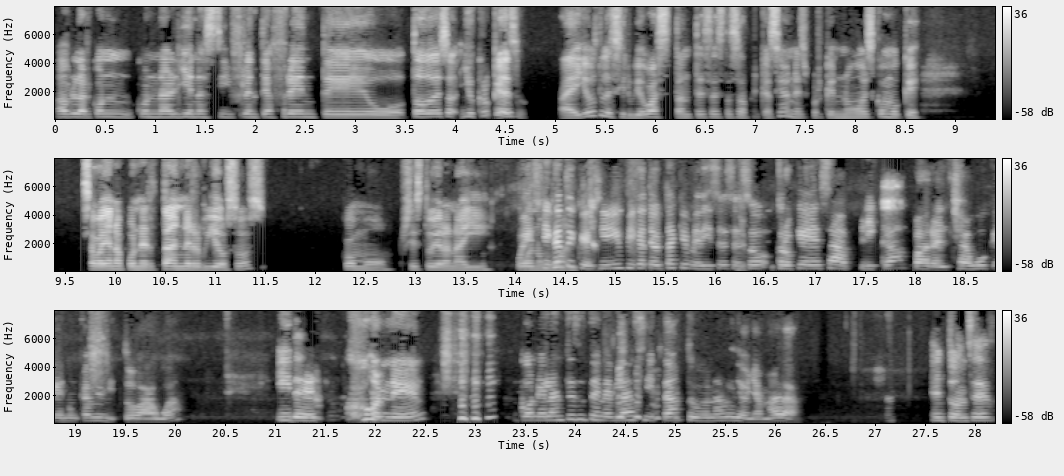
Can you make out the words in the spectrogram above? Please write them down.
hablar con, con alguien así frente a frente o todo eso, yo creo que es, a ellos les sirvió bastante estas aplicaciones, porque no es como que se vayan a poner tan nerviosos como si estuvieran ahí pues fíjate que sí, fíjate ahorita que me dices eso, creo que esa aplica para el chavo que nunca me invitó agua. Y de hecho, con él, con él antes de tener la cita, tuve una videollamada. Entonces,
